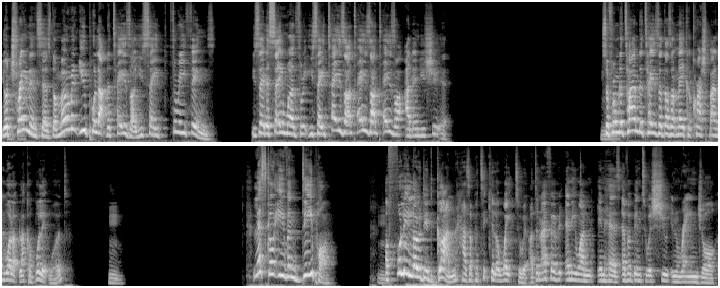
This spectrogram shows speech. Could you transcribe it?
your training says the moment you pull out the taser, you say three things. You say the same word three. You say taser, taser, taser, and then you shoot it. So from the time the taser doesn't make a crash bang wallop like a bullet would, Hmm. let's go even deeper. A fully loaded gun has a particular weight to it. I don't know if ever, anyone in here has ever been to a shooting range or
